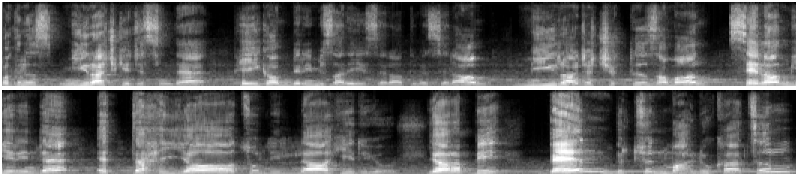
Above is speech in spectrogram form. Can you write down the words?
Bakınız Miraç gecesinde Peygamberimiz Aleyhisselatü Vesselam miraca çıktığı zaman selam yerinde ettehiyyatu lillahi diyor. Ya Rabbi ben bütün mahlukatın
